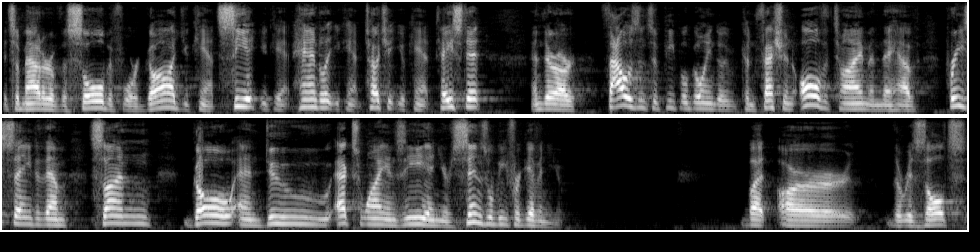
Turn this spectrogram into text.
It's a matter of the soul before God. You can't see it, you can't handle it, you can't touch it, you can't taste it. And there are thousands of people going to confession all the time, and they have priests saying to them, Son, go and do X, Y, and Z, and your sins will be forgiven you. But are the results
